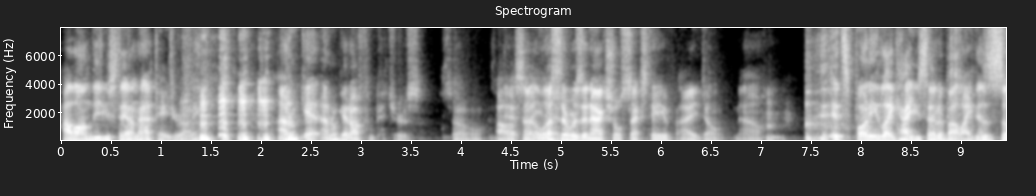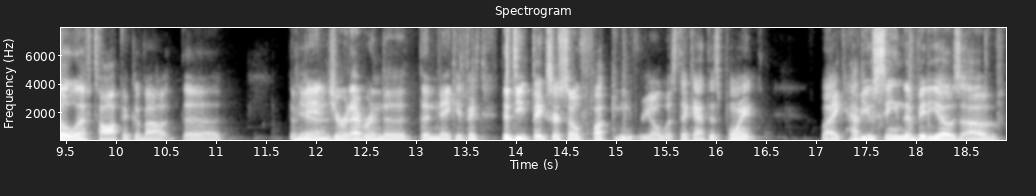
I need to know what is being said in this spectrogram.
How long did you stay on that page, Ronnie? I don't get I don't get off from pictures. So, Oh, if- so unless had- there was an actual sex tape, I don't know. Hmm. it's funny like how you said about like this is so left topic about the the Yeah. minge or whatever and the the naked pics. The deep fakes are so fucking realistic at this point. Like, have you seen the videos of?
